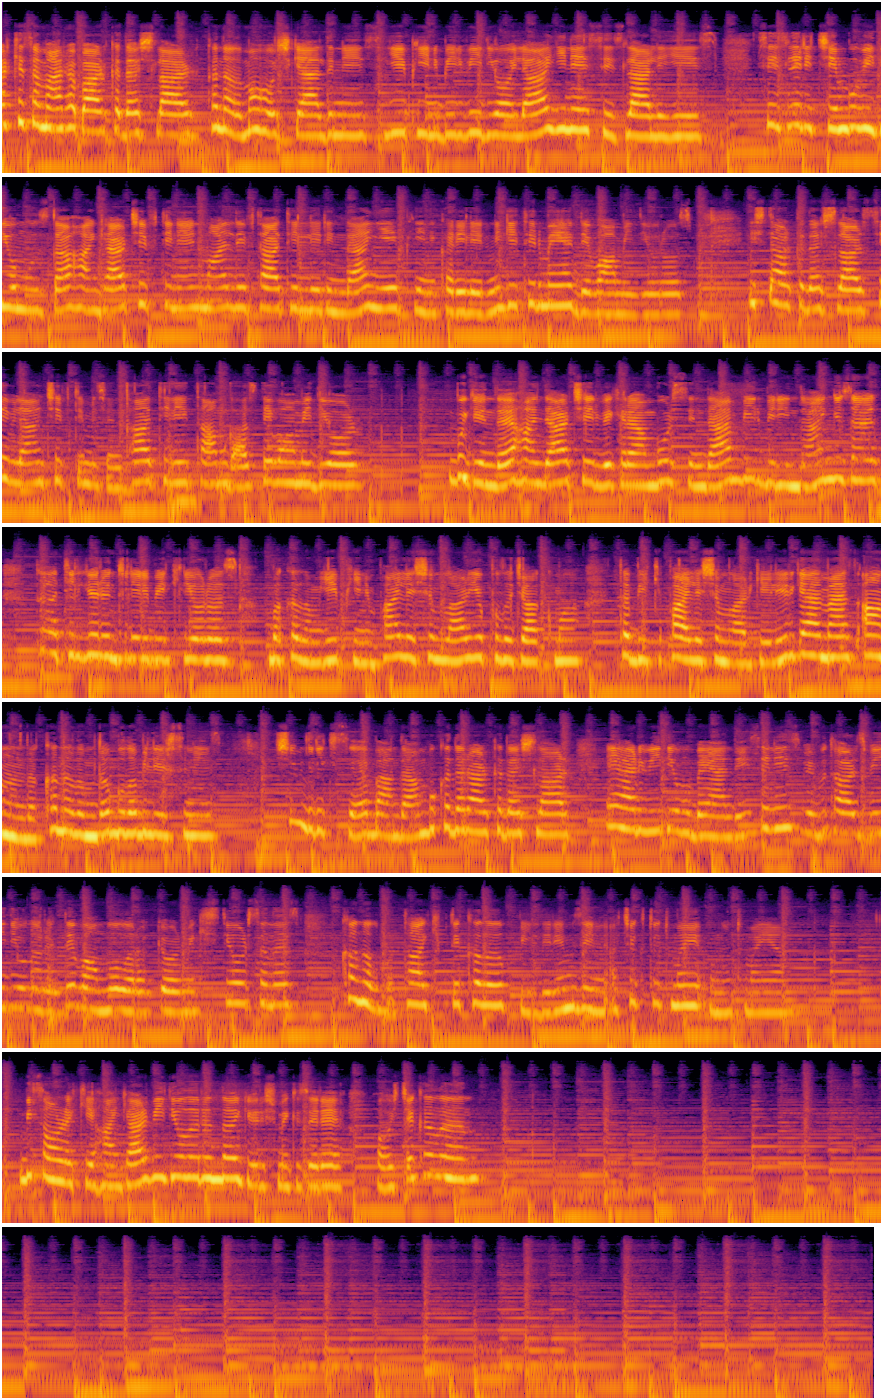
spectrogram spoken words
Herkese merhaba arkadaşlar. Kanalıma hoş geldiniz. Yepyeni bir videoyla yine sizlerleyiz. Sizler için bu videomuzda Hanker çiftinin Maldiv tatillerinden yepyeni karelerini getirmeye devam ediyoruz. İşte arkadaşlar sevilen çiftimizin tatili tam gaz devam ediyor. Bugün de Hande Erçel ve Kerem Bursin'den birbirinden güzel tatil görüntüleri bekliyoruz. Bakalım yepyeni paylaşımlar yapılacak mı? Tabii ki paylaşımlar gelir gelmez anında kanalımda bulabilirsiniz. Şimdilik ise benden bu kadar arkadaşlar. Eğer videomu beğendiyseniz ve bu tarz videoları devamlı olarak görmek istiyorsanız kanalımı takipte kalıp bildirim zilini açık tutmayı unutmayın. Bir sonraki Hanker videolarında görüşmek üzere. Hoşçakalın.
